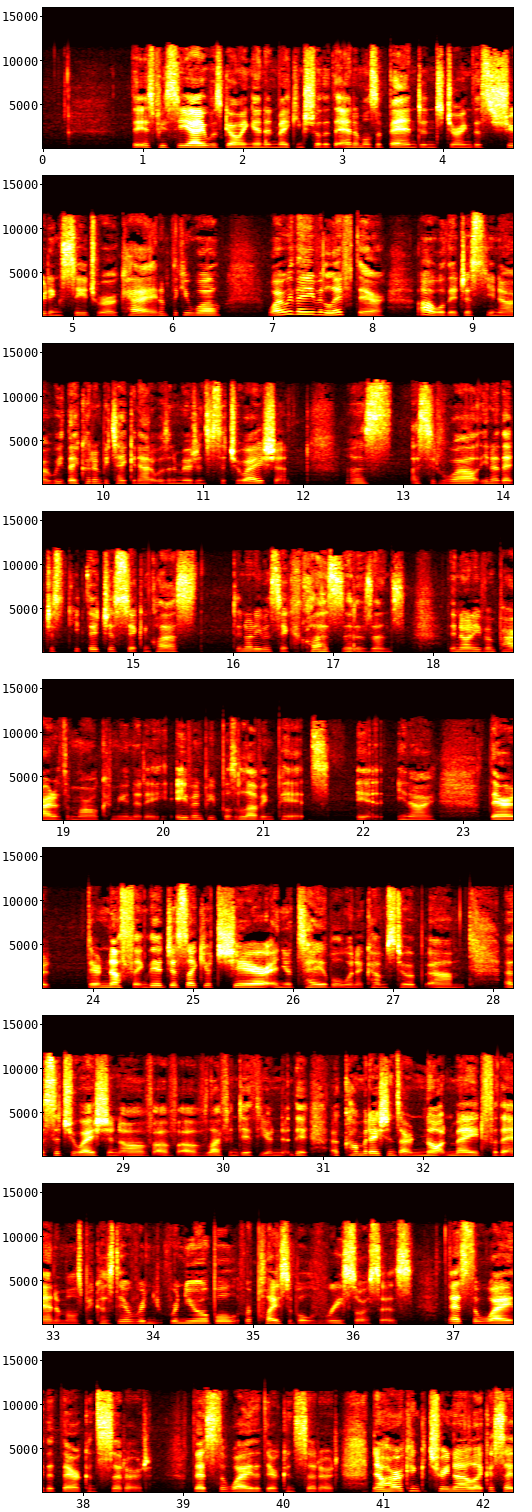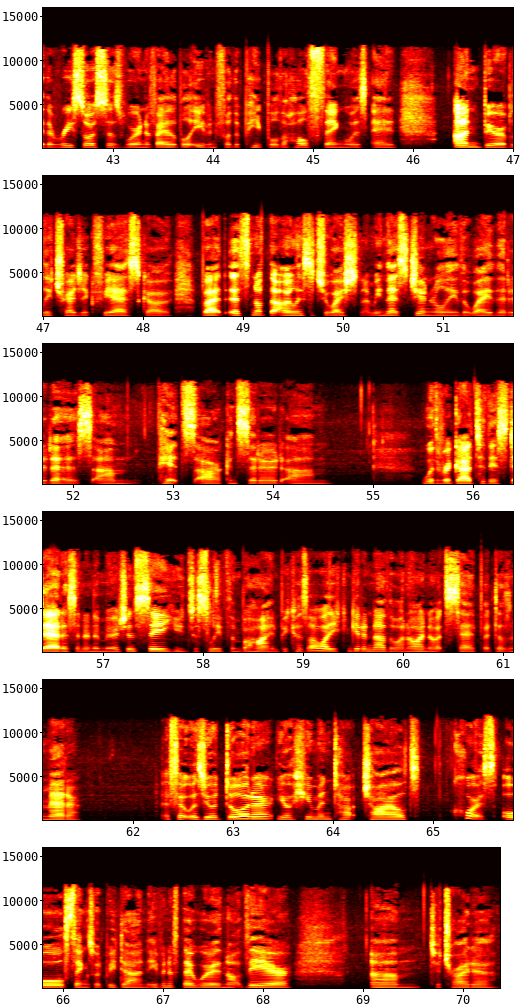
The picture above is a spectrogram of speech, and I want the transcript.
the SPCA was going in and making sure that the animals abandoned during this shooting siege were okay. And I'm thinking, well, why were they even left there? Oh, well, they're just, you know, we, they couldn't be taken out. It was an emergency situation. I, was, I said, well, you know, they're just they're just second class. They're not even second class citizens. They're not even part of the moral community. Even people's loving pets. It, you know, they're they're nothing. They're just like your chair and your table when it comes to a, um, a situation of, of, of life and death. Your, the accommodations are not made for the animals because they're re- renewable, replaceable resources. That's the way that they're considered. That's the way that they're considered. Now, Hurricane Katrina, like I say, the resources weren't available even for the people. The whole thing was an unbearably tragic fiasco. But it's not the only situation. I mean, that's generally the way that it is. Um, pets are considered. Um, with regard to their status in an emergency, you just leave them behind because, oh, well, you can get another one. Oh, I know it's sad, but it doesn't matter. If it was your daughter, your human t- child, of course, all things would be done, even if they were not there, um, to try to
